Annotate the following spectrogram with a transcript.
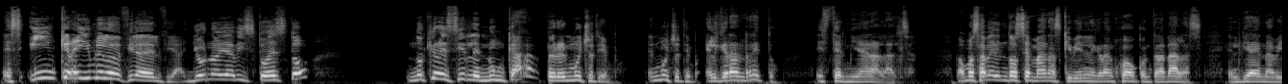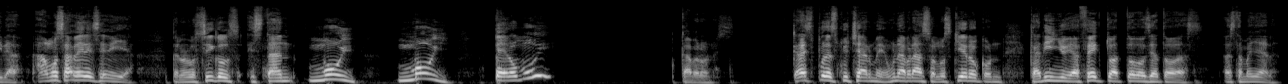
es increíble lo de Filadelfia. Yo no había visto esto, no quiero decirle nunca, pero en mucho tiempo, en mucho tiempo. El gran reto es terminar al alza. Vamos a ver en dos semanas que viene el gran juego contra Dallas, el día de Navidad. Vamos a ver ese día. Pero los Eagles están muy, muy, pero muy cabrones. Gracias por escucharme. Un abrazo. Los quiero con cariño y afecto a todos y a todas. Hasta mañana.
